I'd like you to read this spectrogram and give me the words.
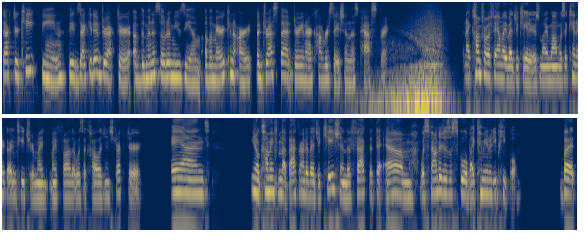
Dr. Kate Beane, the executive director of the Minnesota Museum of American Art, addressed that during our conversation this past spring. And I come from a family of educators. My mom was a kindergarten teacher, my, my father was a college instructor. And, you know, coming from that background of education, the fact that the M was founded as a school by community people, but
